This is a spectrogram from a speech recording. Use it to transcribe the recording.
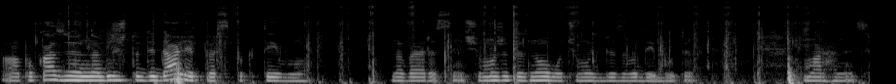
А Показую на більш туди далі перспективу на вересень, що можете знову чомусь без води бути. Марганець.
